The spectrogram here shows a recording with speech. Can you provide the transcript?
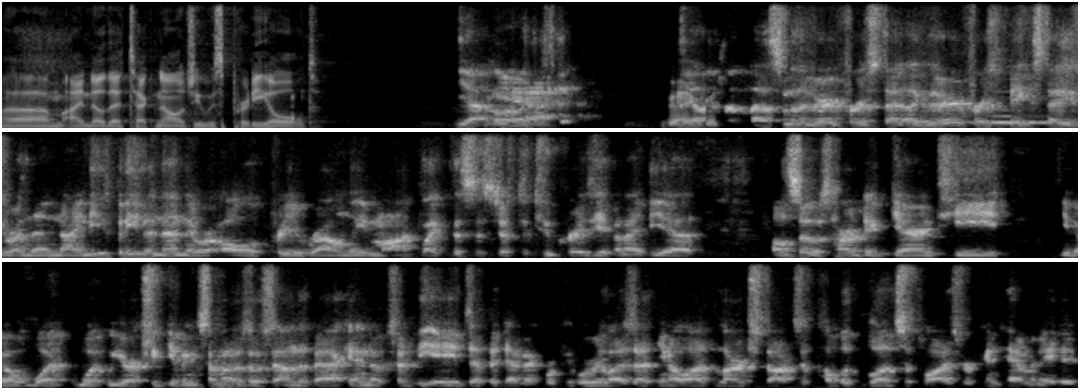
Um, I know that technology was pretty old. yeah, well, Yeah. Go Yeah, like, some of the very first, stu- like the very first big studies were in the 90s, but even then they were all pretty roundly mocked. Like this is just a too crazy of an idea. Also, it was hard to guarantee, you know, what what we were actually giving someone. It was also on the back end of sort of the AIDS epidemic, where people realized that you know a lot of large stocks of public blood supplies were contaminated,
